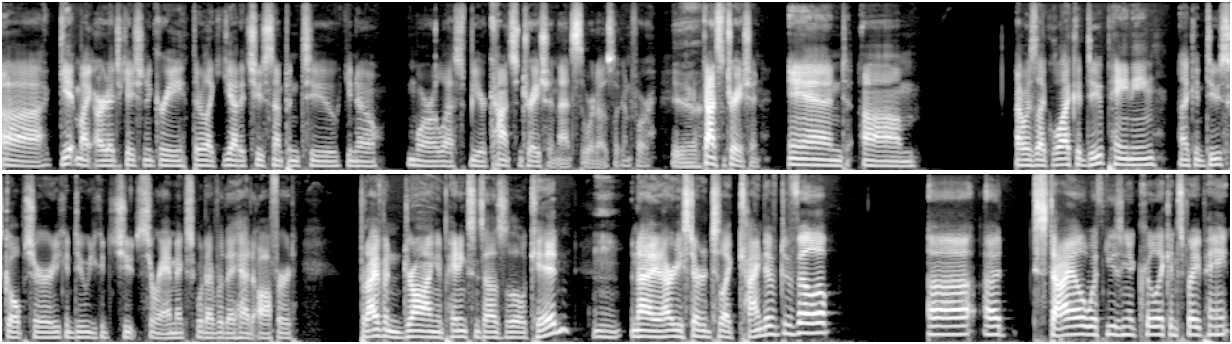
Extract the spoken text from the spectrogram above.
uh, get my art education degree, they're like, you got to choose something to, you know, more or less be your concentration. That's the word I was looking for. Yeah. Concentration. And um, I was like, well, I could do painting, I could do sculpture, you could do, you could shoot ceramics, whatever they had offered. But I've been drawing and painting since I was a little kid Mm-hmm. and I had already started to like kind of develop uh, a style with using acrylic and spray paint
